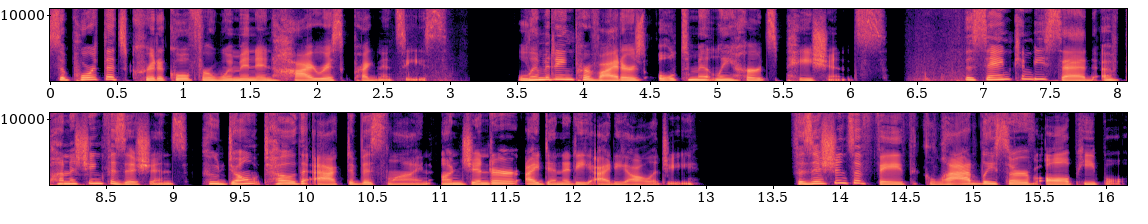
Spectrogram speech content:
support that's critical for women in high risk pregnancies, limiting providers ultimately hurts patients. The same can be said of punishing physicians who don't toe the activist line on gender identity ideology. Physicians of faith gladly serve all people,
